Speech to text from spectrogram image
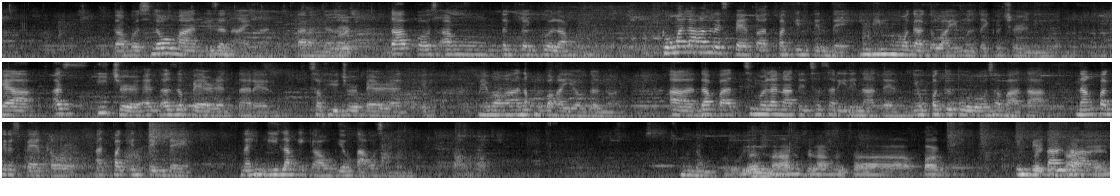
Tapos, no man is an island. Parang gano'n. Correct. Tapos, ang dagdag ko lang, kung wala kang respeto at pag-intindi, hindi mo magagawa yung multiculturalism. Kaya, as teacher and as a parent na rin, sa future parent, if may mga anak mo ba kayo, gano'n, ah, dapat simulan natin sa sarili natin yung pagtuturo sa bata ng pagrespeto at pag-intindi na hindi lang ikaw yung tao sa mundo. Tama. So, yun, maraming salamat sa pag Imbita sa akin.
